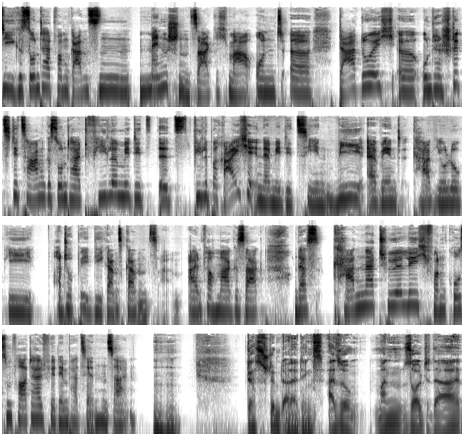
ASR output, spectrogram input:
die Gesundheit vom ganzen Menschen, sag ich mal. Und äh, dadurch äh, unterstützt die Zahngesundheit viele, Mediz äh, viele Bereiche in der Medizin, wie erwähnt Kardiologie, Orthopädie, ganz, ganz einfach mal gesagt. Und das kann natürlich von großem Vorteil für den Patienten sein. Mhm. Das stimmt allerdings. Also man sollte da äh,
